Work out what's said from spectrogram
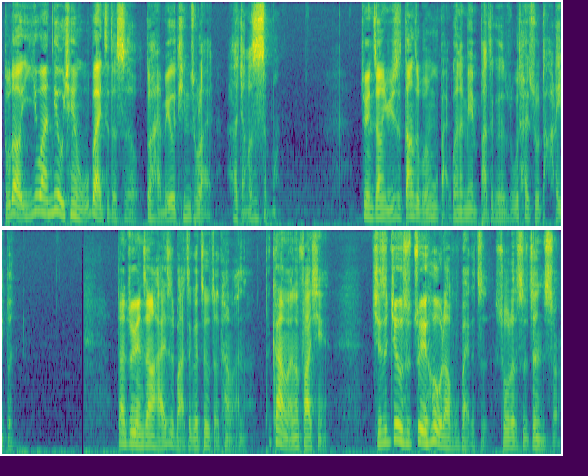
读到一万六千五百字的时候，都还没有听出来他讲的是什么。朱元璋于是当着文武百官的面把这个如太素打了一顿。但朱元璋还是把这个奏折看完了。他看完了，发现其实就是最后那五百个字说的是正事儿，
